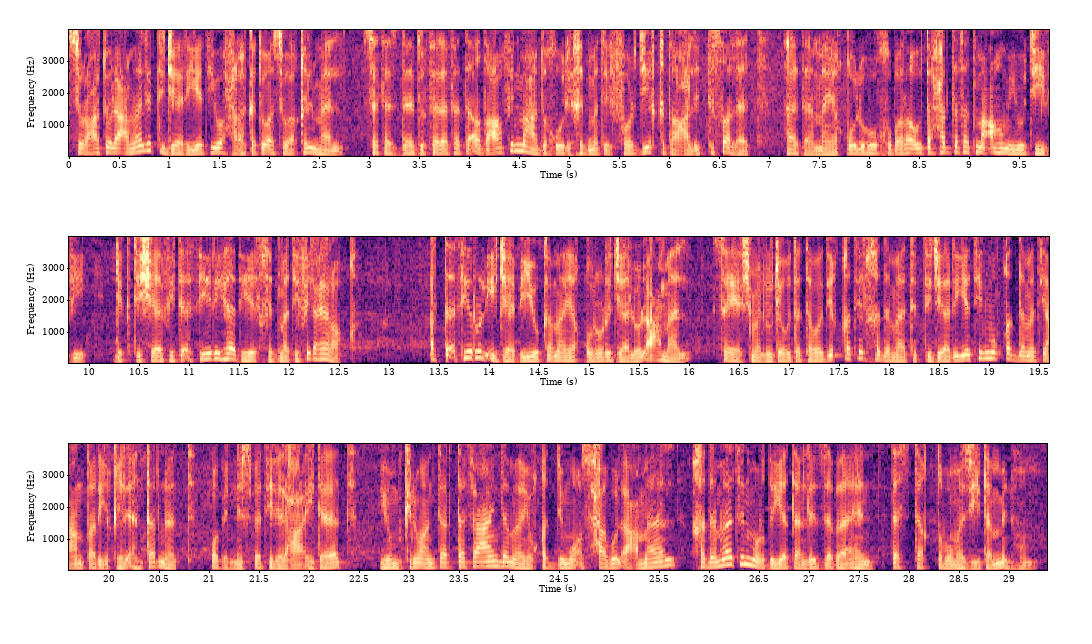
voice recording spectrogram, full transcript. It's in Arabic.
سرعة الأعمال التجارية وحركة أسواق المال ستزداد ثلاثة أضعاف مع دخول خدمة ال 4G قطاع الاتصالات. هذا ما يقوله خبراء تحدثت معهم UTV لاكتشاف تأثير هذه الخدمة في العراق. التأثير الإيجابي كما يقول رجال الأعمال سيشمل جودة ودقة الخدمات التجارية المقدمة عن طريق الإنترنت. وبالنسبة للعائدات يمكن أن ترتفع عندما يقدم أصحاب الأعمال خدمات مرضية للزبائن تستقطب مزيدا منهم.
